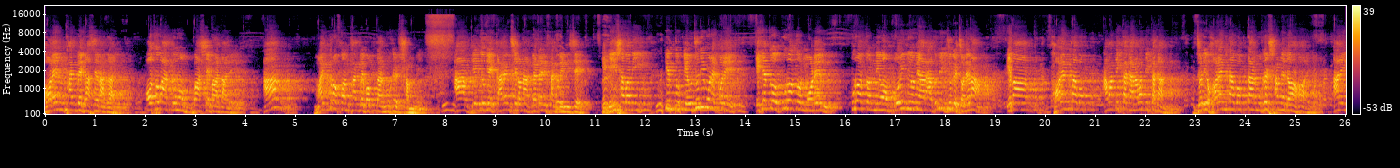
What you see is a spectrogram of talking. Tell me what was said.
হরেন থাকবে গাছের আগায়, অথবা কোনো বাসে বা ডালে, আর মাইক্রোফোন থাকবে বক্তার মুখের সামনে। আর যে যুগে কারেন্ট ছিল না, ব্যাটারি থাকবে নিচে। এই স্বাভাবিক। কিন্তু কেউ যদি মনে করে, এটা তো পুরাতন মডেল পুরাতন নিয়ম, ওই নিয়মে আর আধুনিক যুগে চলে না। এবার হরেনটা আমার দিক তাকান, আমার দিক তাকান। যদি হরেনটা বক্তার মুখের সামনে দেওয়া হয়, আর এই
